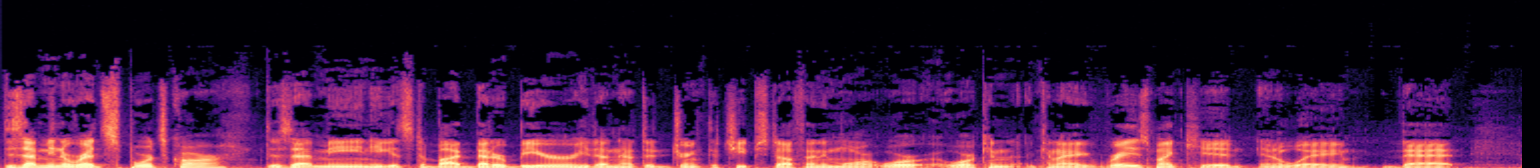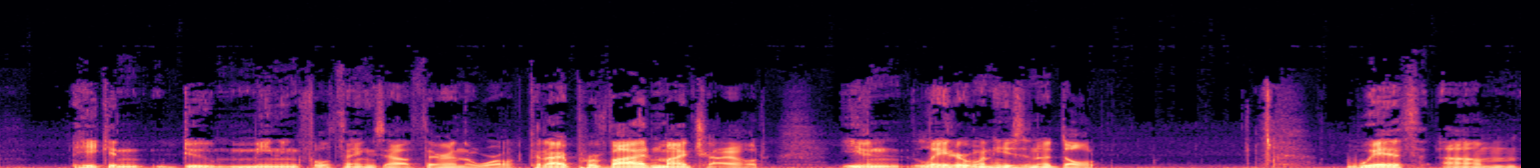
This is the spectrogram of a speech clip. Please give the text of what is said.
Does that mean a red sports car? Does that mean he gets to buy better beer? He doesn't have to drink the cheap stuff anymore, or or can can I raise my kid in a way that he can do meaningful things out there in the world? Could I provide my child, even later when he's an adult, with um,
